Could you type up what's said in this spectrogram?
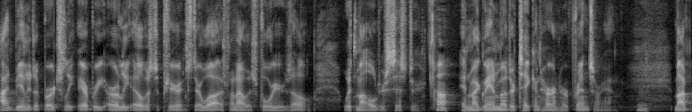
I'd been at virtually every early Elvis appearance there was when I was four years old with my older sister. Huh. And my grandmother taking her and her friends around. My,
